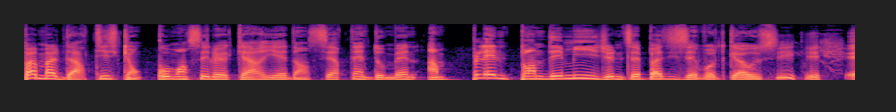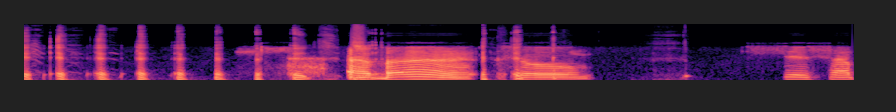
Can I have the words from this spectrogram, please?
pas mal d'artistes qui ont commencé leur carrière dans certains domaines en pleine pandémie. Je ne sais pas si c'est votre cas aussi. Ah ben, ça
